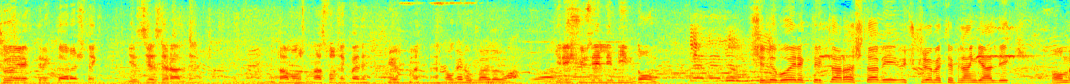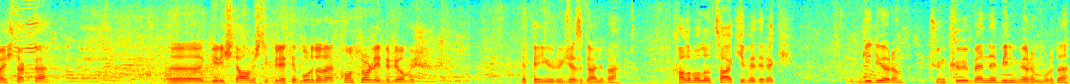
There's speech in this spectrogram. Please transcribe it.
Şu elektrikli araçla gezeceğiz herhalde. Tam o- nasıl olacak ben de bilmiyorum. Giriş 150 bin dong. Şimdi bu elektrikli araçla bir 3 kilometre falan geldik. 15 dakika. Ee, girişte almıştık bileti. Burada da kontrol ediliyormuş. Epey yürüyeceğiz galiba. Kalabalığı takip ederek gidiyorum. Çünkü ben de bilmiyorum burada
